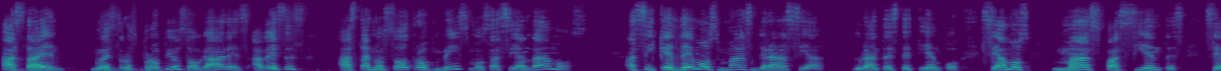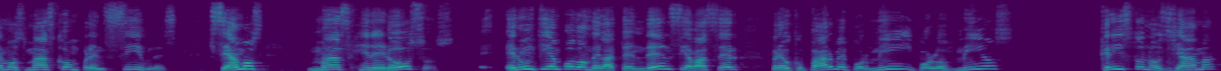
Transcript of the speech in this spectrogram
hasta en nuestros propios hogares, a veces hasta nosotros mismos, así andamos. Así que demos más gracia durante este tiempo, seamos más pacientes, seamos más comprensibles, seamos más generosos. En un tiempo donde la tendencia va a ser preocuparme por mí y por los míos, Cristo nos llama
